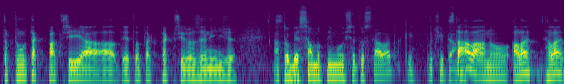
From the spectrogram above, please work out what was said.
to k tomu tak patří a, a je to tak, tak přirozený, že A tobě samotnému už se to stává taky, počítám. stává, no, ale hele,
